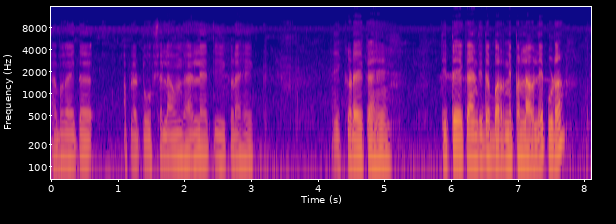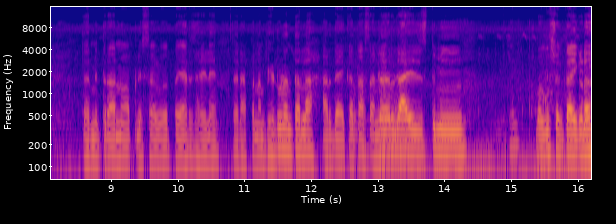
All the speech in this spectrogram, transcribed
हा बघा इथं आपल्या टोपशा लावून झालेल्या आहेत. इकडं आहे एक. इकडं एक आहे. तिथं एक आहे आणि तिथं बरणे पण लावले पुढं. तर मित्रांनो आपले सर्व तयार झालेले आहे तर आपण भेटू नंतरला अर्ध्या एका तासाने. तर गाईज तुम्ही बघू शकता इकडं.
